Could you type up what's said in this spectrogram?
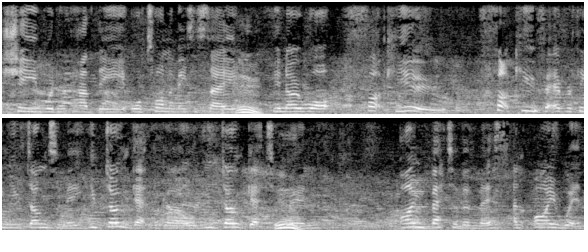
she would have had the autonomy to say, hmm. you know what, fuck you. Fuck you for everything you've done to me. You don't get the girl. You don't get to hmm. win. I'm better than this, and I win.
